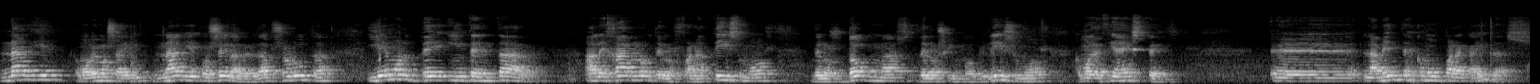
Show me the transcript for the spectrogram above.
Nadie, como vemos ahí, nadie posee la verdad absoluta y hemos de intentar alejarnos de los fanatismos, de los dogmas, de los inmovilismos. Como decía eh, la mente es como un paracaídas,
